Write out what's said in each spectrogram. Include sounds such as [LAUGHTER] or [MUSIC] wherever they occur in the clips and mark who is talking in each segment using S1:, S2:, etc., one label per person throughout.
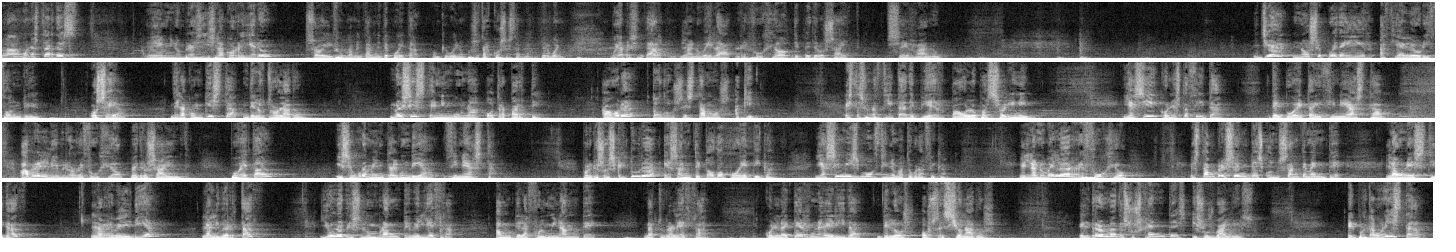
S1: Hola, buenas tardes. Eh, mi nombre es Isla Correllero, soy fundamentalmente poeta, aunque bueno, pues otras cosas también. Pero bueno, voy a presentar la novela Refugio de Pedro Saiz Serrano. Ya no se puede ir hacia el horizonte, o sea, de la conquista del otro lado. No existe ninguna otra parte. Ahora todos estamos aquí. Esta es una cita de Pier Paolo Pasolini. Y así, con esta cita del poeta y cineasta, abre el libro Refugio Pedro Sáenz, poeta y seguramente algún día cineasta. Porque su escritura es ante todo poética y asimismo cinematográfica. En la novela Refugio están presentes constantemente la honestidad, la rebeldía, la libertad y una deslumbrante belleza ante la fulminante naturaleza con la eterna herida de los obsesionados, el drama de sus gentes y sus valles. El protagonista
